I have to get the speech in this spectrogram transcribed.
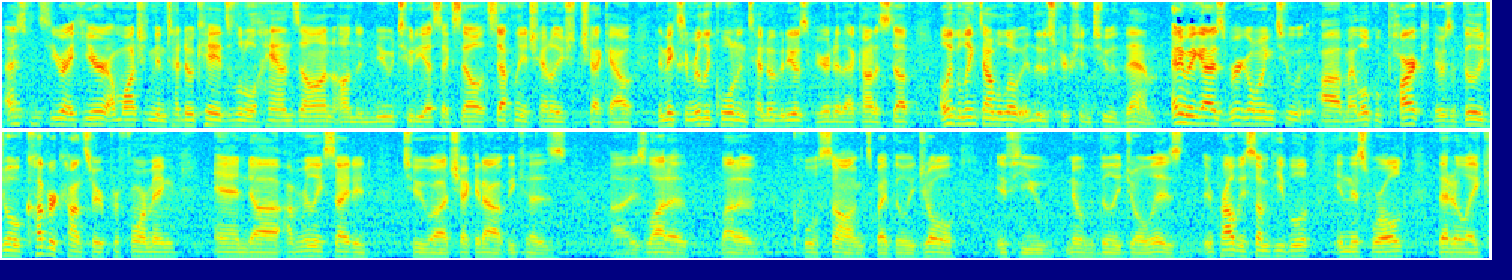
as you can see right here, I'm watching NintendoCade's, little hands-on on the new 2DS XL. It's definitely a channel you should check out. They make some really cool Nintendo videos if you're into that kind of stuff. I'll leave a link down below in the description to them. Anyway guys, we're going to uh, my local park. There's a Billy Joel cover concert performing and uh, I'm really excited to uh, check it out because uh, there's a lot of, lot of cool songs by Billy Joel if you know who Billy Joel is. There are probably some people in this world that are like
